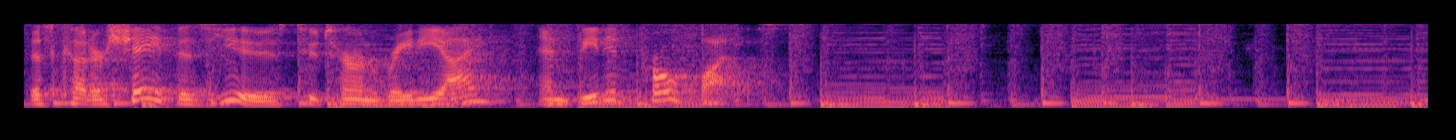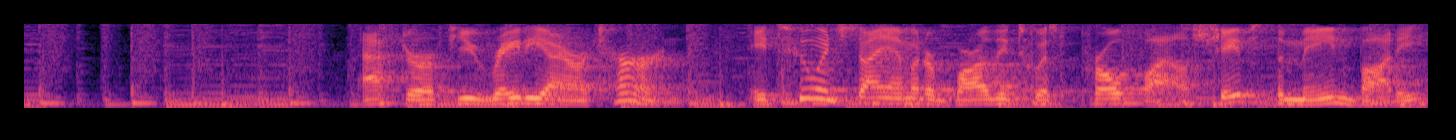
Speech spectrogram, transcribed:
This cutter shape is used to turn radii and beaded profiles. After a few radii are turned, a 2 inch diameter barley twist profile shapes the main body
